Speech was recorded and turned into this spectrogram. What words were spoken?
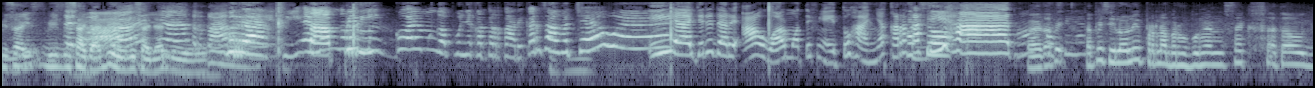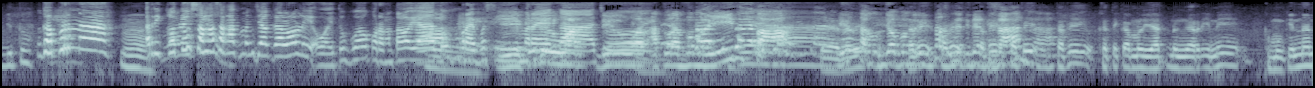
bisa bi- bisa jadi bisa jadi. Berarti emang Riko emang gak punya ketertarikan sama cewek. Iya jadi dari awal motifnya itu hanya karena Kedok. kasihan. Eh, tapi tapi si Loli pernah berhubungan seks atau gitu? Gak pernah. Nah. Rico tuh sangat-sangat menjaga Loli. Oh itu gue kurang tahu ya Tuh privacy Itu mereka di luar, di luar aturan pemerintah. Ya, dia tapi- tanggung jawab tapi- pemerintah tapi, sudah tidak tapi, di sana tapi, tapi ketika melihat dengar ini kemungkinan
